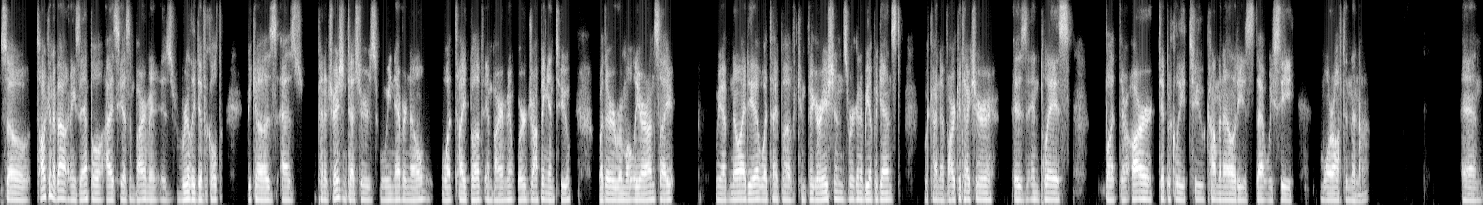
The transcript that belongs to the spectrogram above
So talking about an example ICS environment is really difficult because as penetration testers, we never know what type of environment we're dropping into, whether remotely or on site. We have no idea what type of configurations we're going to be up against, what kind of architecture is in place, but there are typically two commonalities that we see more often than not. And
